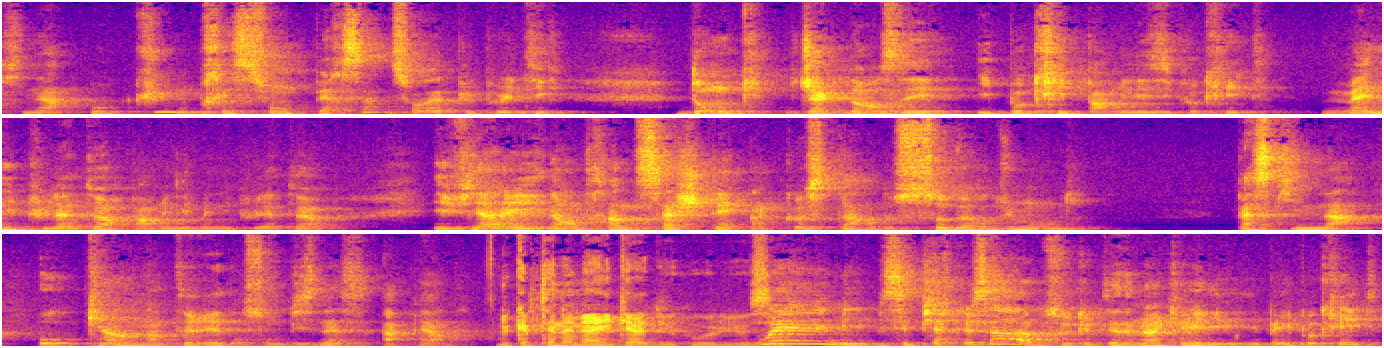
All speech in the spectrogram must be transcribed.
qui n'a aucune pression de personne sur la pub politique. Donc, Jack Dorsey, hypocrite parmi les hypocrites, manipulateur parmi les manipulateurs, il vient et il est en train de s'acheter un costard de sauveur du monde parce qu'il n'a aucun intérêt dans son business à perdre. Le Captain America, du coup, lui aussi. Ouais, mais c'est pire que ça, parce que Captain America, il est, il est pas hypocrite.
